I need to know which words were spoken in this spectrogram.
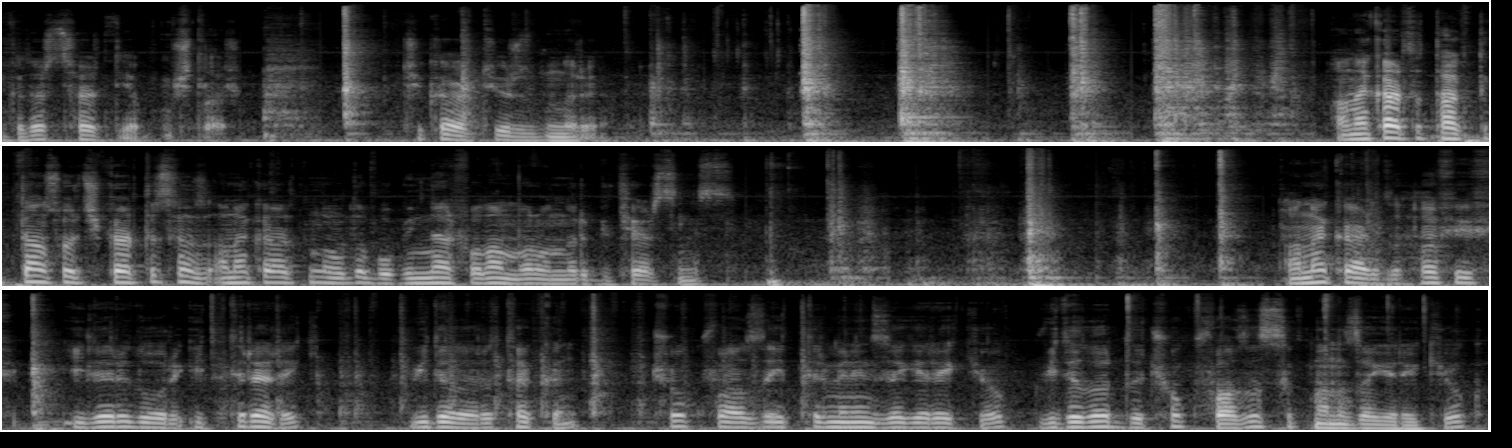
ne kadar sert yapmışlar. Çıkartıyoruz bunları. Anakartı taktıktan sonra çıkartırsanız anakartın orada bobinler falan var onları bükersiniz. Anakartı hafif ileri doğru ittirerek vidaları takın. Çok fazla ittirmenize gerek yok. Vidaları da çok fazla sıkmanıza gerek yok.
